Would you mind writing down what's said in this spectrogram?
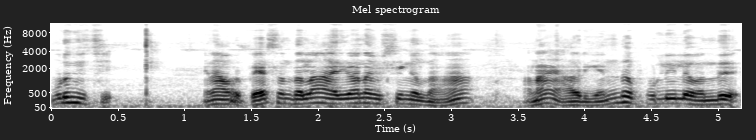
முடிஞ்சிச்சு. ஏன்னா அவர் பேசுனதெல்லாம் அறிவான விஷயங்கள் தான். ஆனால் அவர் எந்த புள்ளியில் வந்து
